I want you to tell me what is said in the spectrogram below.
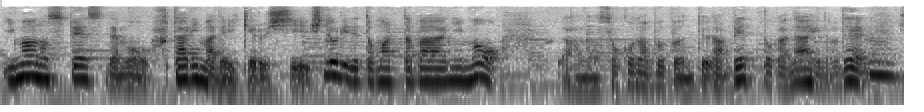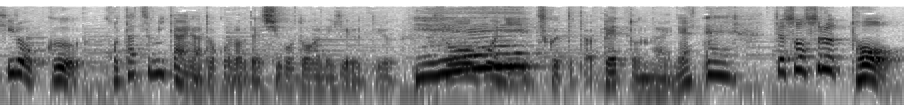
うん、今のスペースでも2人まで行けるし1人で泊まった場合にもあのそこの部分というのはベッドがないので、うん、広くこたつみたいなところで仕事ができるというそういうふうに作ってたベッドのないね、でそうすると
